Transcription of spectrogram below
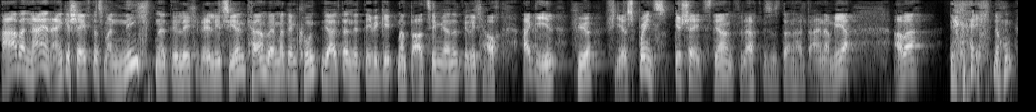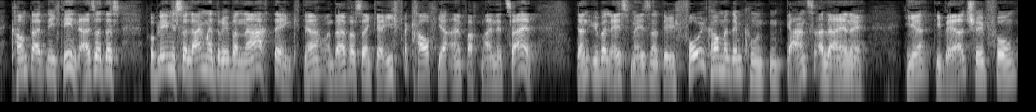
Aber nein, ein Geschäft, das man nicht natürlich realisieren kann, wenn man dem Kunden die Alternative gibt. Man baut sie ihm ja natürlich auch agil für vier Sprints geschätzt. Ja, und vielleicht ist es dann halt einer mehr. Aber die Rechnung kommt halt nicht hin. Also das Problem ist, solange man darüber nachdenkt, ja, und einfach sagt, ja, ich verkaufe hier einfach meine Zeit, dann überlässt man es natürlich vollkommen dem Kunden ganz alleine, hier die Wertschöpfung,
